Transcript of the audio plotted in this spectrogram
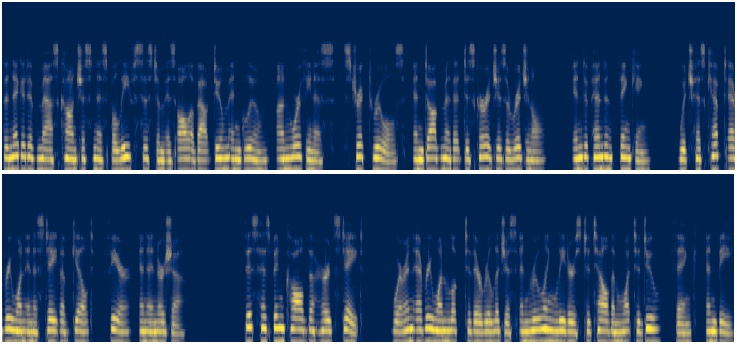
The negative mass consciousness belief system is all about doom and gloom, unworthiness, strict rules, and dogma that discourages original, independent thinking, which has kept everyone in a state of guilt, fear, and inertia. This has been called the herd state, wherein everyone looked to their religious and ruling leaders to tell them what to do, think, and be.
